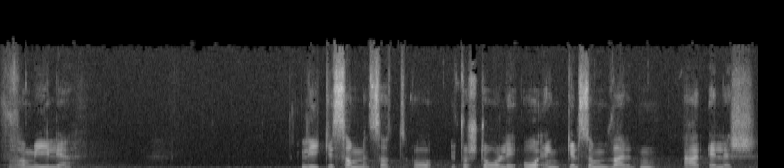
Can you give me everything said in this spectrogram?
for familie Like sammensatt og uforståelig og enkel som verden er ellers,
